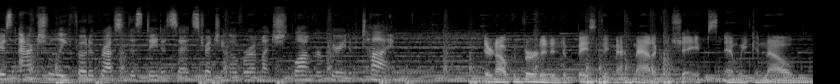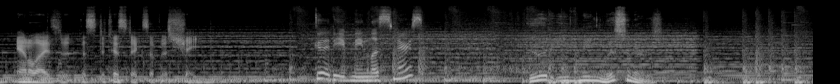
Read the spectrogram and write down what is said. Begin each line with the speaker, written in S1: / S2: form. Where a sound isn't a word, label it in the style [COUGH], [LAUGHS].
S1: There's actually photographs of this data set stretching over a much longer period of time.
S2: They're now converted into basically mathematical shapes, and we can now analyze the statistics of this shape.
S3: Good evening, listeners.
S4: Good evening, listeners.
